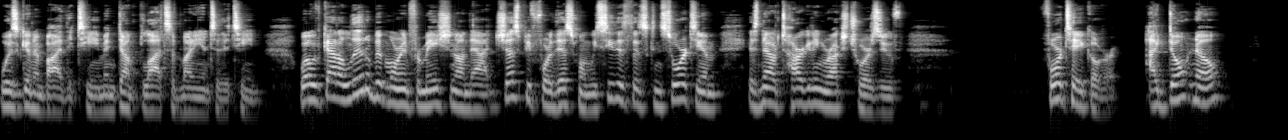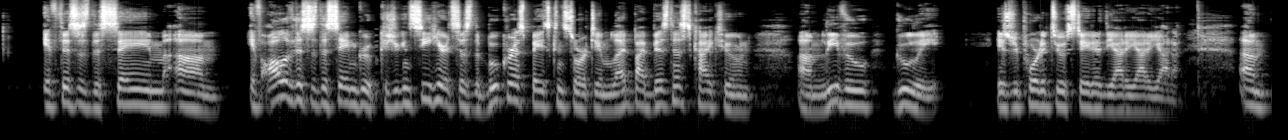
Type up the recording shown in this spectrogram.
was going to buy the team and dump lots of money into the team. Well, we've got a little bit more information on that just before this one. We see that this consortium is now targeting Ruch Chorzów for takeover. I don't know if this is the same um, if all of this is the same group, because you can see here it says the Bucharest based consortium led by business tycoon um, Liviu Guli is reported to have stated yada, yada, yada. Um,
